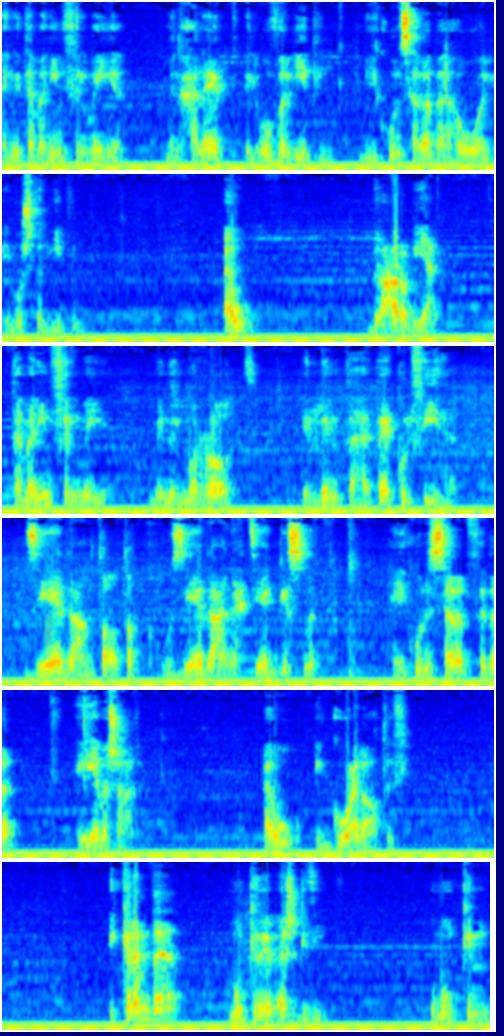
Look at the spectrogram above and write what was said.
إن 80% من حالات ال over eating بيكون سببها هو ال emotional eating أو بالعربي يعني 80% من المرات اللي أنت هتاكل فيها زيادة عن طاقتك وزيادة عن احتياج جسمك هيكون السبب في ده هي مشاعرك أو الجوع العاطفي. الكلام ده ممكن ما يبقاش جديد. وممكن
